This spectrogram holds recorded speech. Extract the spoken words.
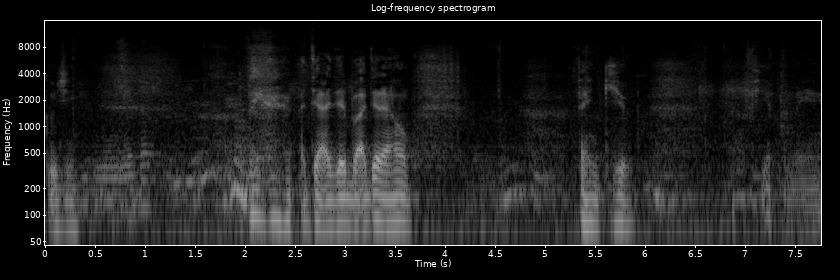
Squeegee. I did, I did, but I did at home. Thank you. Me.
